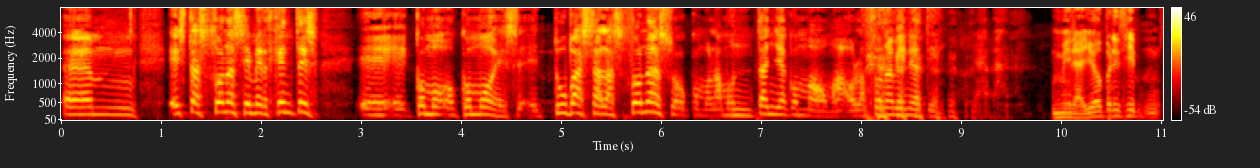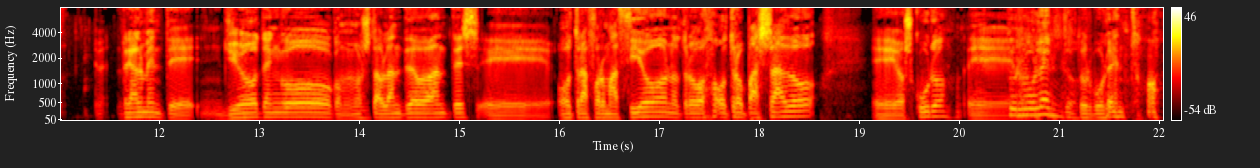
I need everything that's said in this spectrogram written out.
Eh, estas zonas emergentes, eh, ¿cómo, ¿cómo es? ¿Tú vas a las zonas o como la montaña con Mahoma o la zona viene a ti? Mira, yo realmente yo tengo, como hemos estado hablando antes, eh, otra formación, otro otro pasado eh, oscuro, eh, Turbulento. turbulento,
